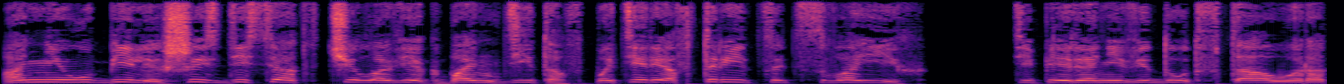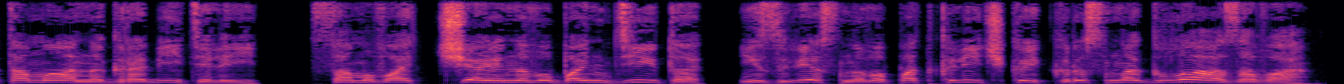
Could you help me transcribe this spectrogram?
Они убили 60 человек бандитов, потеряв 30 своих. Теперь они ведут в Тауэр атамана грабителей, самого отчаянного бандита, известного под кличкой Красноглазого.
